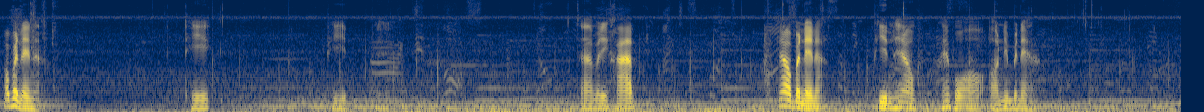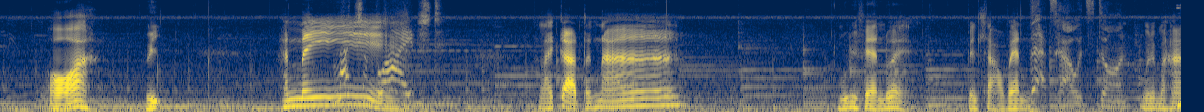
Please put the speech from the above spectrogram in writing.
เอาไปไหนน่ะเทคผิดจ้าสวัสดีครับ ให้เอาไปไหนน่ะพินให้เอาให้ผมเอาเอานี้ไปไหนอะอ๋อเฮ้ยฮันนี่ Much obliged. รายการตั้งนะหูมีแฟนด้วย เป็นสาวแว่น That's how it's done. ไม่ได้มาห้า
